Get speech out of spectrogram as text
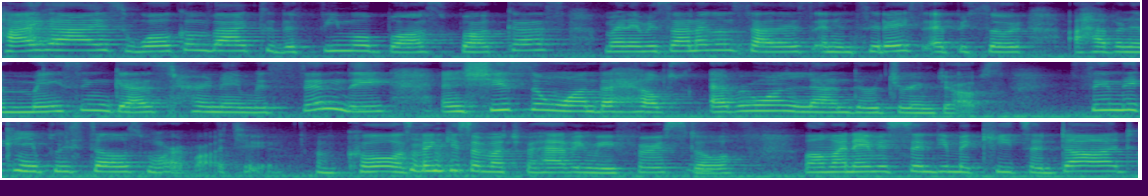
Hi guys, welcome back to the Female Boss Podcast. My name is Ana Gonzalez, and in today's episode, I have an amazing guest. Her name is Cindy, and she's the one that helps everyone land their dream jobs. Cindy, can you please tell us more about you? Of course. Thank you so much for having me, first off. Well, my name is Cindy Makita Dodd.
